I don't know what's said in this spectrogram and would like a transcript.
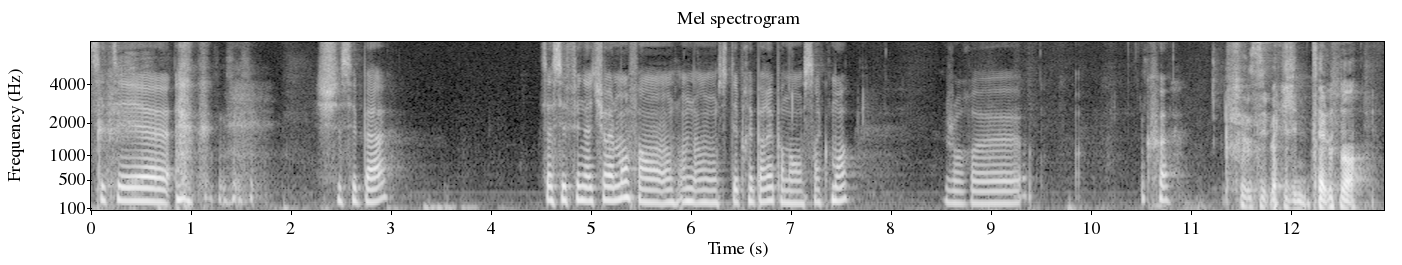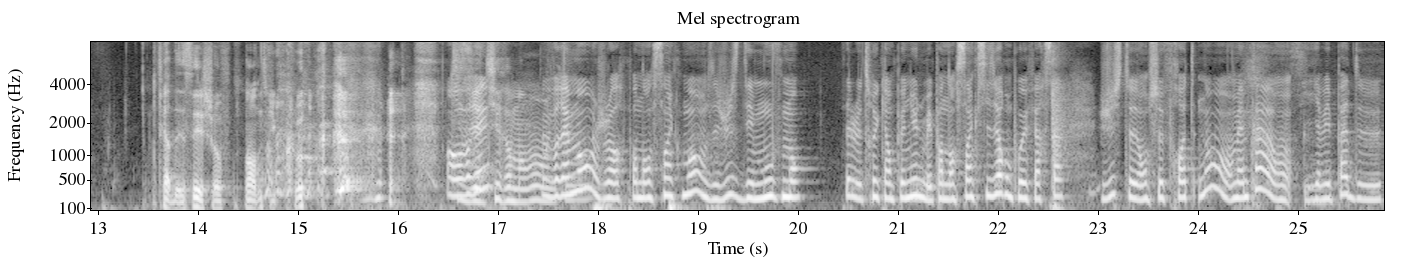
c'était, euh, je sais pas. Ça s'est fait naturellement. Enfin, on, on- on s'était préparé pendant cinq mois. Genre, euh, quoi? Je vous imagine tellement faire des échauffements du coup. En vrai, étirements Vraiment, genre pendant 5 mois, on faisait juste des mouvements. C'est le truc un peu nul, mais pendant 5-6 heures, on pouvait faire ça. Juste, euh, on se frotte. Non, même pas. Il n'y avait pas de,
